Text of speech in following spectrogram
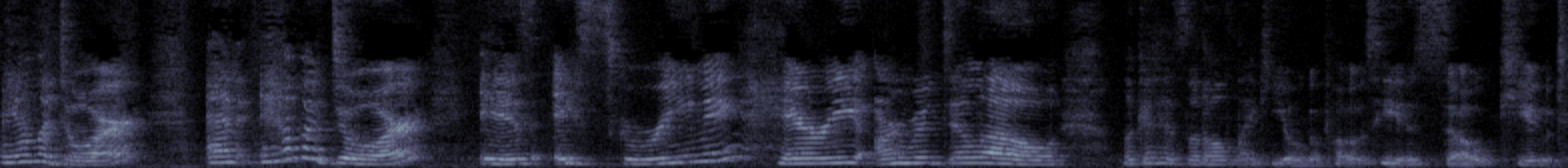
Amador, and Amador is a screaming, hairy armadillo. Look at his little like yoga pose. He is so cute.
